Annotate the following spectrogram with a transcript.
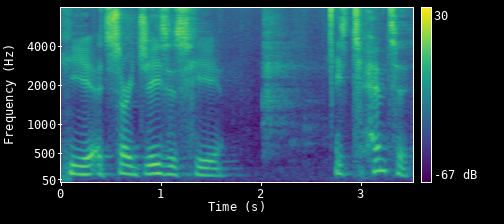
here, sorry, Jesus here is tempted.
